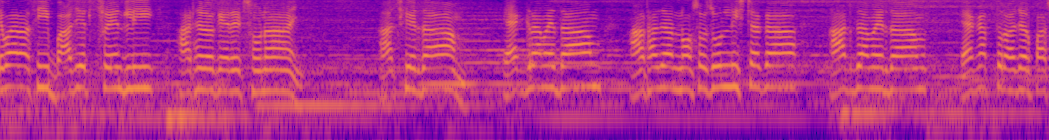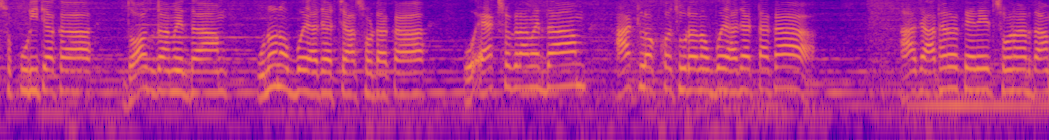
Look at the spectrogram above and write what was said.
এবার আসি বাজেট ফ্রেন্ডলি আঠেরো ক্যারেট সোনায়। আজকের দাম এক গ্রামের দাম আট হাজার নশো চল্লিশ টাকা, আট গ্রামের দাম একাত্তর হাজার পাঁচশো কুড়ি টাকা, দশ গ্রামের দাম উননব্বই হাজার চারশো টাকা ও একশো গ্রামের দাম আট লক্ষ চুরানব্বই হাজার টাকা। আজ আঠারো ক্যারেট সোনার দাম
